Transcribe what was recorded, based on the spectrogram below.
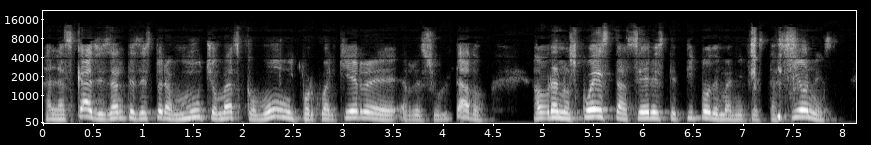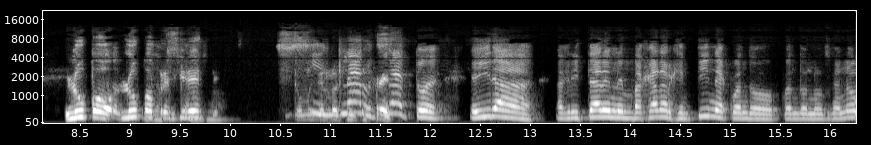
a las calles. Antes esto era mucho más común y por cualquier eh, resultado. Ahora nos cuesta hacer este tipo de manifestaciones. Lupo, Lupo, presidente. sí, claro, exacto. E ir a, a, gritar en la embajada argentina cuando, cuando nos ganó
